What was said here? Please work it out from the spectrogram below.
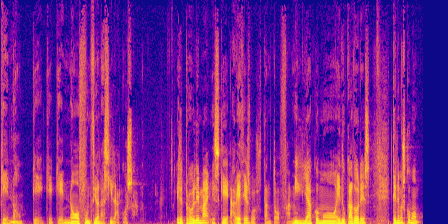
que no, que, que, no funciona así la cosa. El problema es que a veces, pues, tanto familia como educadores, tenemos como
